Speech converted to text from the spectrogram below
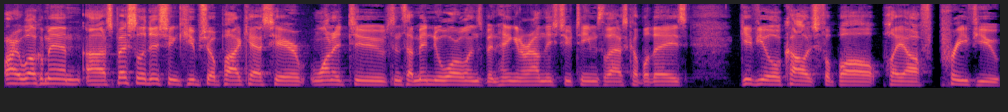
All right, welcome in. Uh, special edition Cube Show podcast here. Wanted to, since I'm in New Orleans, been hanging around these two teams the last couple days, give you a little college football playoff preview.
